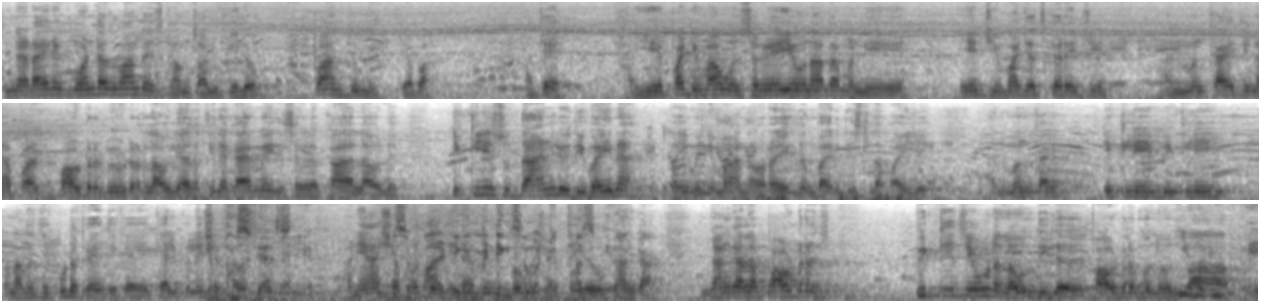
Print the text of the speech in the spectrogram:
तिनं डायरेक्ट गोंडाच बांधायचं काम चालू केलं हो. पान तुम्ही त्या बा ते हे पाठी मागून सगळे येऊन आता म्हणे यांची मजाच करायची. आणि मग काय तिनं पा पावडर बिवडर लावली आता तिला काय माहिती सगळं काळ लावलं टिकलीसुद्धा आणली होती बाई ना. बाई म्हणे मा नवरा एकदम बाहेर दिसला पाहिजे. आणि मग काय? टिकली बिकली पण आता ते कुठं काय? ते काय कॅल्क्युलेशन. आणि अशा पद्धतीने. गंगा. गंगाला पावडर पिठीचं एवढं लावून दिलं पावडर म्हणून बाप रे.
